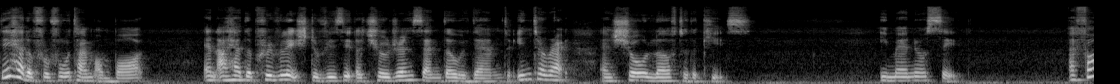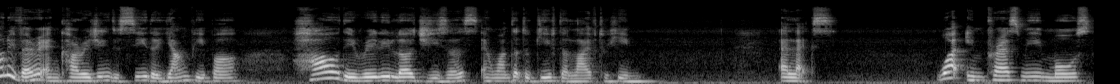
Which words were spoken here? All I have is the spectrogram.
they had a fruitful time on board, and I had the privilege to visit a children's center with them to interact and show love to the kids. Emmanuel said, I found it very encouraging to see the young people how they really loved Jesus and wanted to give their life to Him. Alex, what impressed me most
